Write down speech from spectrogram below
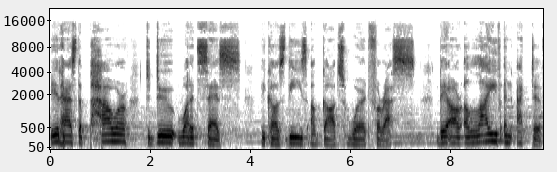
It has the power to do what it says because these are God's word for us. They are alive and active.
